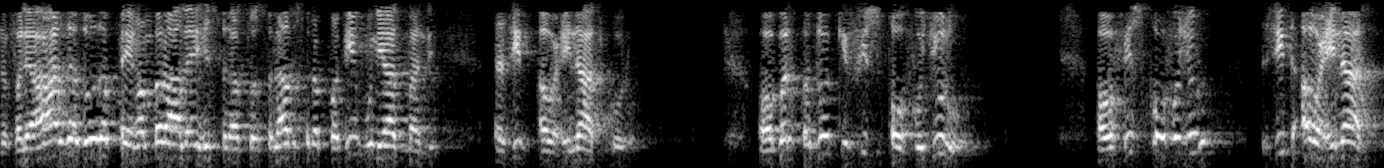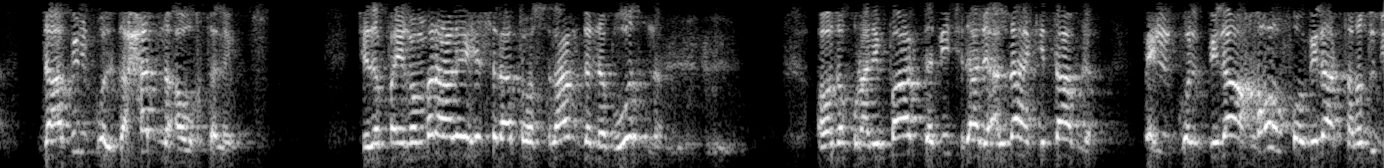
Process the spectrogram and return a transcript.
نو فلعاذ دود پیغمبر علیه الصلاۃ والسلام سره په دې بنیاد باندې تزید او عناد کولو او بل په دوه کې فسق او فجور او فسق او فجور زید او عناد دا بالکل د حد نه اوختلې چې د پیغمبر علیه الصلاۃ والسلام د نبوت نه او د قران پاک د دې چې د الله کتاب نه بالکل بلا خوف او بلا تردد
